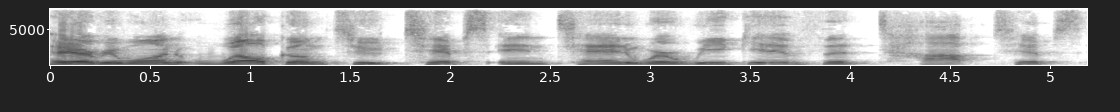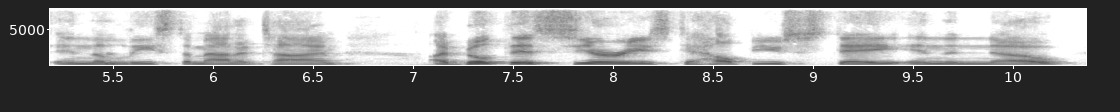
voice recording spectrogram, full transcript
Hey everyone, welcome to Tips in 10, where we give the top tips in the least amount of time. I built this series to help you stay in the know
